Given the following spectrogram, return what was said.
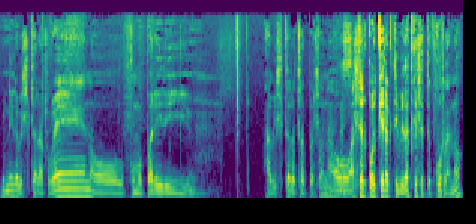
venir a visitar a Rubén o como para ir y a visitar a otra persona o hacer cualquier actividad que se te ocurra, ¿no?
